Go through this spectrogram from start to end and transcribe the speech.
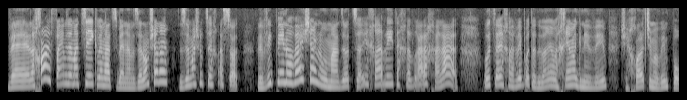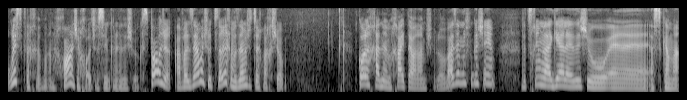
ונכון, לפעמים זה מציק ומעצבן, אבל זה לא משנה, זה מה שהוא צריך לעשות. ו-VP Innovation לעומת זאת צריך להביא את החברה לחלל. הוא צריך להביא פה את הדברים הכי מגניבים, שיכול להיות שמביאים פה ריסק לחברה, נכון? שיכול להיות שעושים כאן איזשהו exposure, אבל זה מה שהוא צריך וזה מה שהוא צריך לחשוב. כל אחד מהם חי את העולם שלו, ואז הם נפגשים, וצריכים להגיע לאיזושהי אה, הסכמה.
